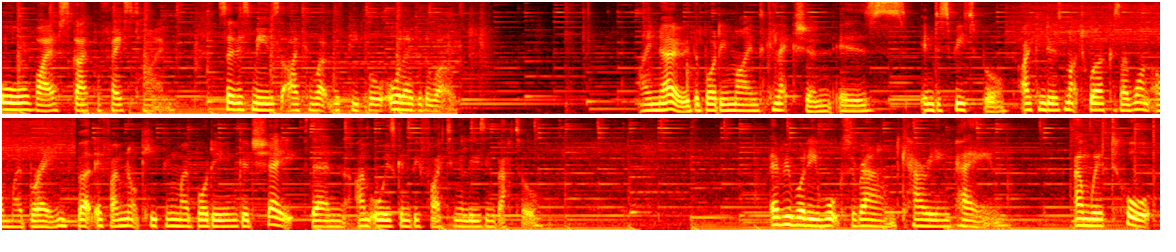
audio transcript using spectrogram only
or via Skype or FaceTime. So this means that I can work with people all over the world. I know the body-mind connection is indisputable. I can do as much work as I want on my brain, but if I'm not keeping my body in good shape, then I'm always going to be fighting a losing battle. Everybody walks around carrying pain, and we're taught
